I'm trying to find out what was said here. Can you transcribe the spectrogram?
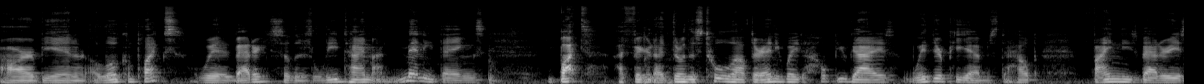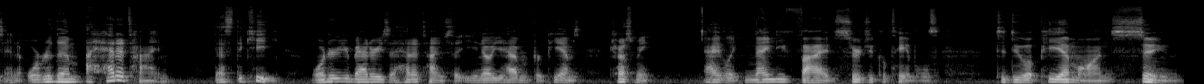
are being a little complex with batteries, so there's lead time on many things, but I figured I'd throw this tool out there anyway to help you guys with your PMs to help find these batteries and order them ahead of time. That's the key. Order your batteries ahead of time so that you know you have them for PMs. Trust me, I have like 95 surgical tables to do a PM on soon,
